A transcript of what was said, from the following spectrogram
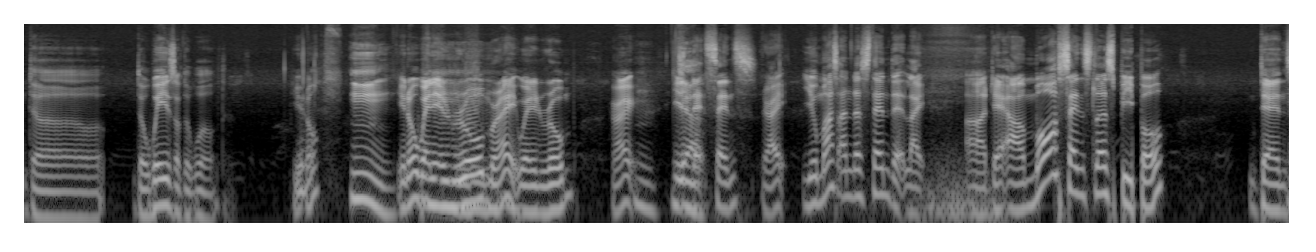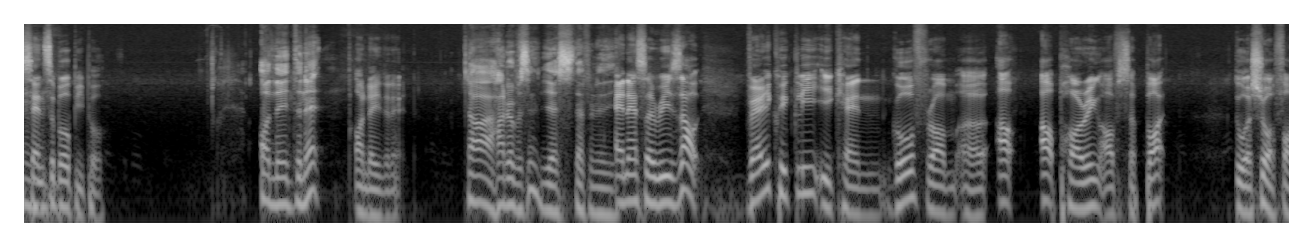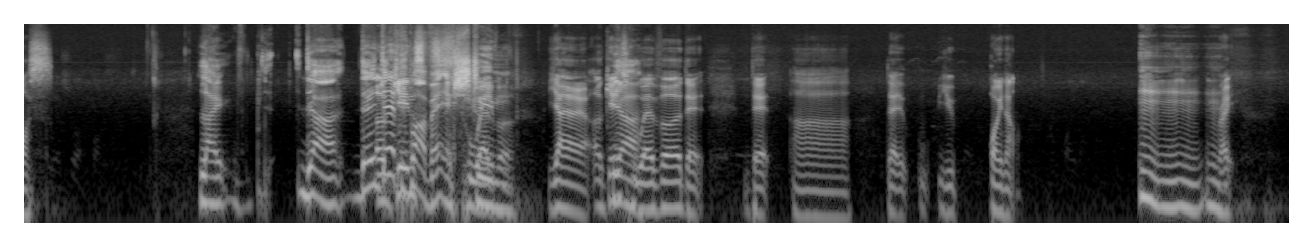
the the ways of the world. You know? Mm. You know, when in Rome, right? When in Rome, right? In Yeah. that sense, right? You must understand that like uh, there are more senseless people than sensible people On the internet? on the internet. Ah, 100%. Yes, definitely. And as a result, very quickly it can go from a out, outpouring of support to a show of force like, yeah, the internet people are very extreme. whoever. Yeah, yeah, yeah, against Yeah. whoever that that uh that you point out, Mm, mm, mm, mm. right?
